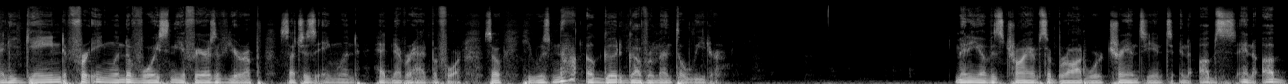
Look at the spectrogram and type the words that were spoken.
and he gained for England a voice in the affairs of Europe, such as England had never had before. So he was not a good governmental leader. Many of his triumphs abroad were transient and, ubs- andub-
